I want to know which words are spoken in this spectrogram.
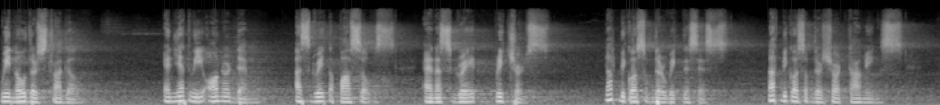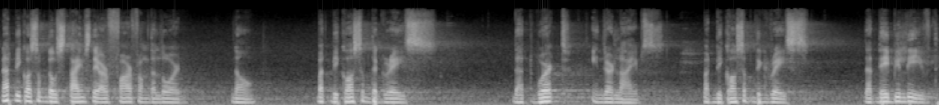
We know their struggle. And yet we honor them as great apostles and as great preachers, not because of their weaknesses, not because of their shortcomings, not because of those times they are far from the Lord. No, but because of the grace that worked in their lives, but because of the grace that they believed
